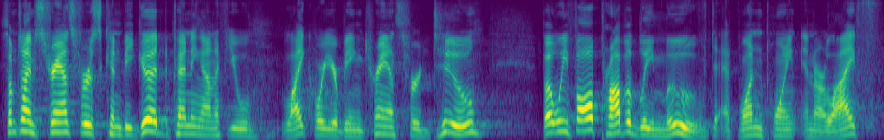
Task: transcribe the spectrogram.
Sometimes transfers can be good depending on if you like where you're being transferred to, but we've all probably moved at one point in our life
